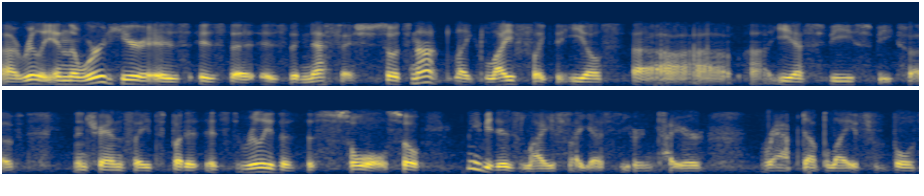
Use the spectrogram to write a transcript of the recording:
uh, really. And the word here is is the is the nephesh. So it's not like life, like the EL, uh, uh, ESV speaks of and translates, but it, it's really the the soul. So maybe it is life. I guess your entire wrapped up life of both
